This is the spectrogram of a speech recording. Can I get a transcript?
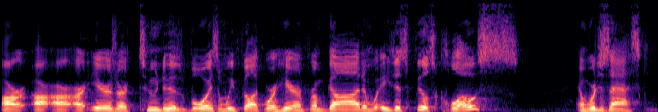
Our, our, our ears are tuned to his voice and we feel like we're hearing from god and he just feels close and we're just asking.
